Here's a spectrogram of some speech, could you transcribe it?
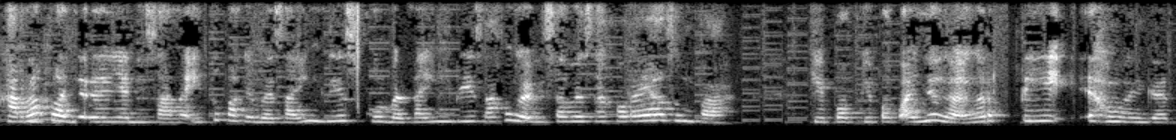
Karena pelajarannya di sana itu pakai bahasa Inggris, full bahasa Inggris. Aku nggak bisa bahasa Korea sumpah. K-pop K-pop aja nggak ngerti. Oh my god.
